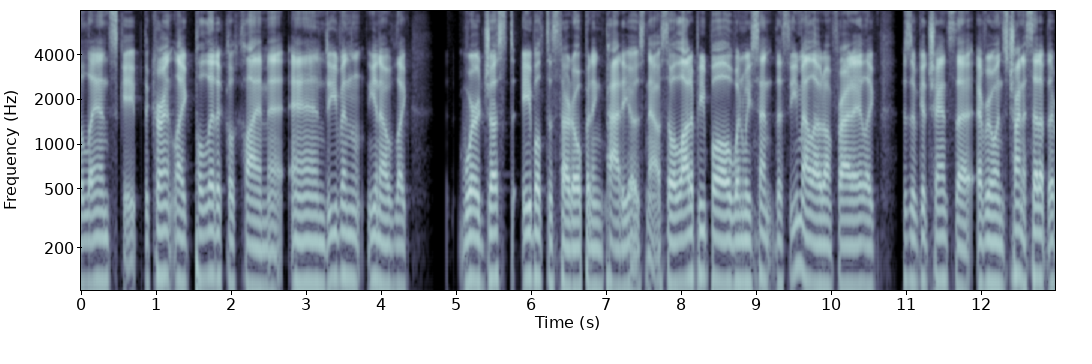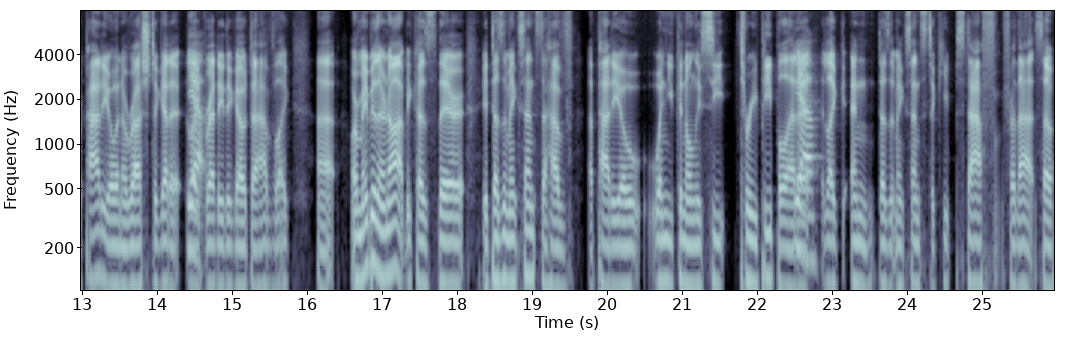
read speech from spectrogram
the landscape the current like political climate and even you know like we're just able to start opening patios now. So a lot of people when we sent this email out on friday like there's a good chance that everyone's trying to set up their patio in a rush to get it like ready to go to have like uh, or maybe they're not because they're it doesn't make sense to have a patio when you can only seat three people at Yeah. it like and does it make sense to keep staff for that so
